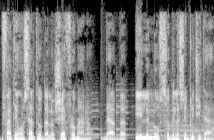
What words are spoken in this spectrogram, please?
Fate un salto dallo chef romano, Dab, il lusso della semplicità.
